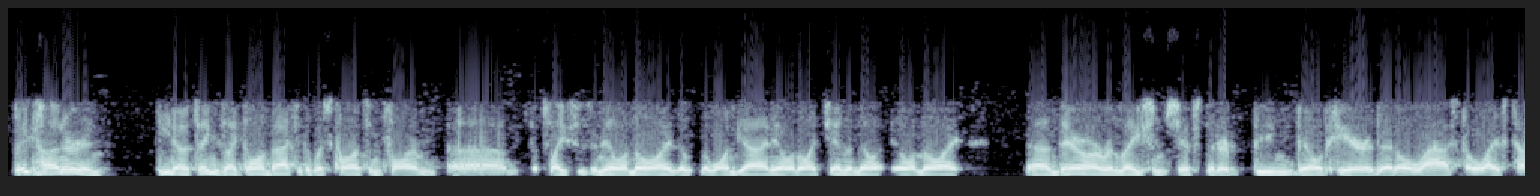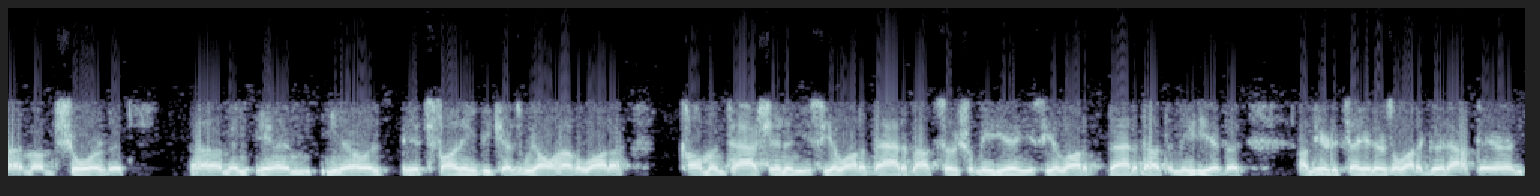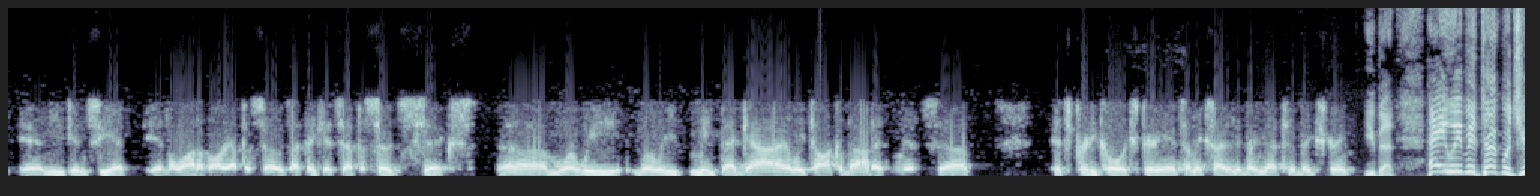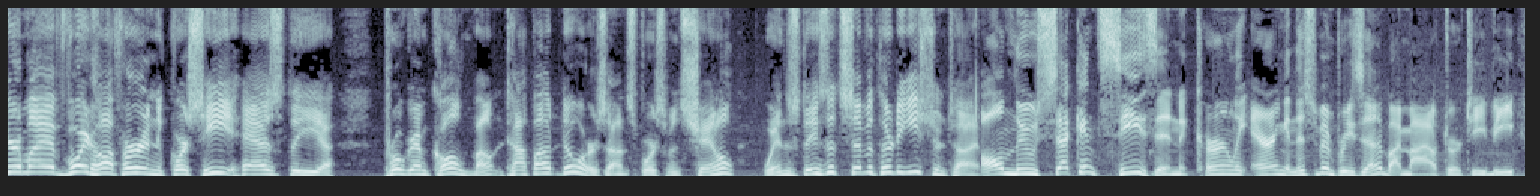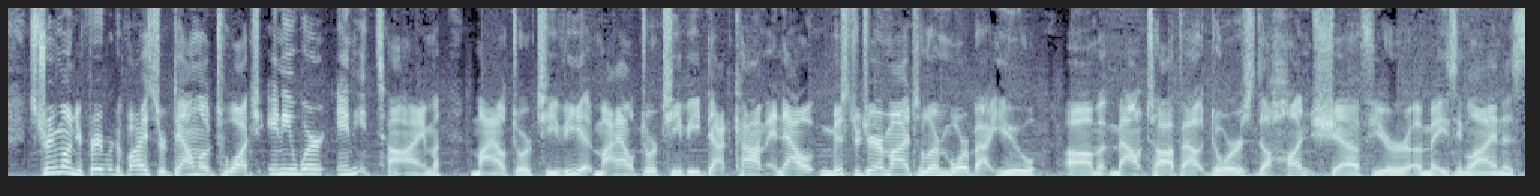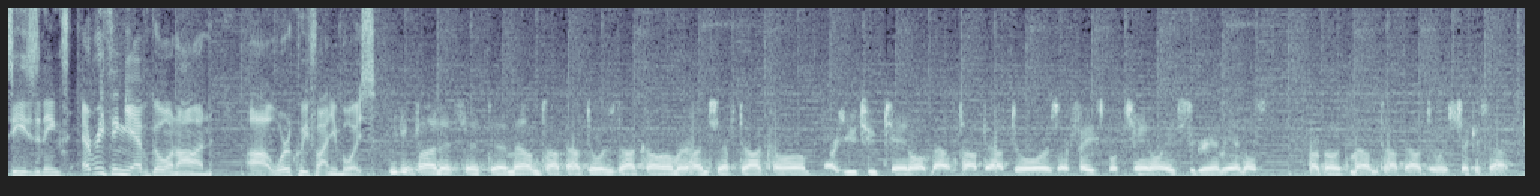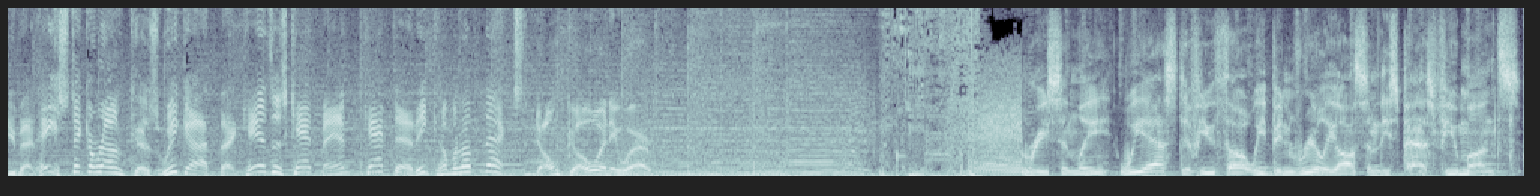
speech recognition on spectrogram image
big hunter, and you know things like going back to the Wisconsin farm, um, the places in Illinois. The, the one guy in Illinois, Tim in Illinois. Um, there are relationships that are being built here that'll last a lifetime. I'm sure that, um, and and you know it, it's funny because we all have a lot of common passion, and you see a lot of bad about social media, and you see a lot of bad about the media, but I'm here to tell you there's a lot of good out there, and, and you can see it in a lot of our episodes. I think it's episode six um, where we where we meet that guy and we talk about it, and it's uh, it's a pretty cool experience. I'm excited to bring that to the big screen. You bet. Hey, we've been talking with Jeremiah Voigthofer, and of course, he has the uh, program called Mountaintop Outdoors on Sportsman's Channel, Wednesdays at 7.30 Eastern Time. All new second season currently airing, and this has been presented by My Outdoor TV. Stream on your favorite device or download to watch anywhere, anytime. My Outdoor TV at myoutdoortv.com. And now, Mr. Jeremiah, to learn more about you, um, Mount Top Outdoors, the Hunt Chef, your amazing line of seasonings, everything you have going on. Uh, where can we find you, boys? You can find us at uh, mountaintopoutdoors.com or huntchef.com, our YouTube channel at Mountaintop Outdoors, our Facebook channel, Instagram handles are both Mountaintop Outdoors. Check us out. You bet. Hey, stick around because we got the Kansas Catman, Cat Daddy, coming up next. Don't go anywhere. Recently, we asked if you thought we'd been really awesome these past few months.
